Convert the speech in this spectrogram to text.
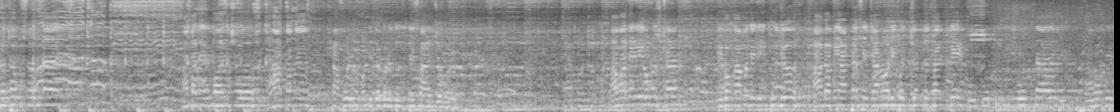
প্রথম সন্ধ্যায় আমাদের মঞ্চ আঁকানো সাফল্যমণ্ডিত করে তুলতে সাহায্য করুন। আমাদের এই অনুষ্ঠান এবং আমাদের এই পুজো আগামী আঠাশে জানুয়ারি পর্যন্ত থাকবে। আমাদের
